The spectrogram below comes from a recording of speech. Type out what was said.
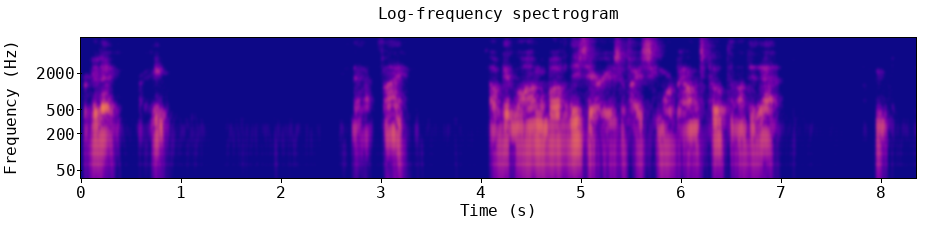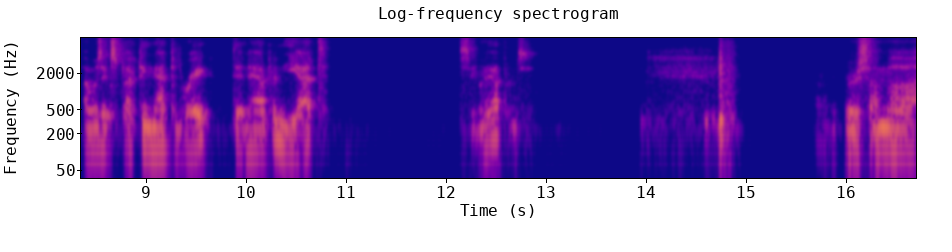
for today, right? That, fine. I'll get long above these areas. If I see more balance built, then I'll do that. I was expecting that to break, didn't happen yet. See what happens. There's some, uh,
